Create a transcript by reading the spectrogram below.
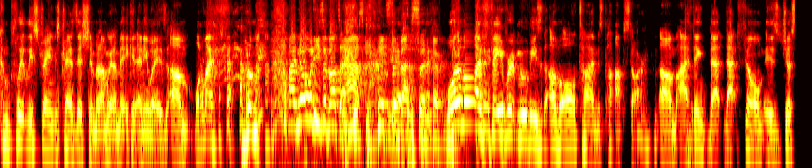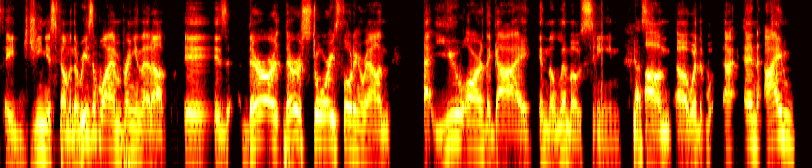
completely strange transition, but I'm gonna make it anyways. Um, one of my, one of my I know what he's about to ask. It's the Yeah. best thing. One of my favorite movies of all time is Popstar. Um, I think that that film is just a genius film, and the reason why I'm bringing that up is there are there are stories floating around that you are the guy in the limo scene. yes Um, uh, with uh, and I'm.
